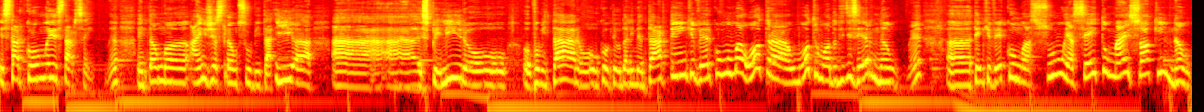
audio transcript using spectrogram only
Estar com e estar sem. Né? Então a ingestão súbita e a, a, a expelir ou, ou vomitar o, conteúdo alimentar tem que ver com uma outra, um outro modo de dizer não. Né? Uh, tem que ver com assumo e aceito, mas só que não.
